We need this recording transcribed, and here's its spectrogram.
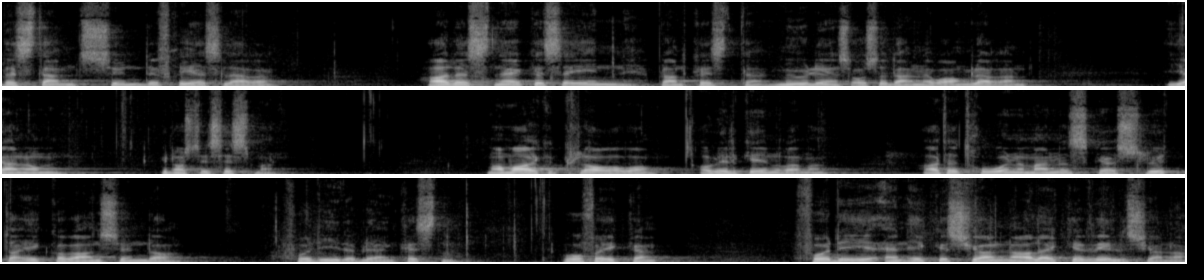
bestemt syndefrihetslære hadde sneket seg inn blant kristne, muligens også denne vranglæren gjennom gnostisismen. Man var ikke klar over, og ville ikke innrømme, at et troende menneske slutter ikke å være en synder fordi det blir en kristen. Hvorfor ikke? Fordi en ikke skjønner, eller ikke vil skjønne,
